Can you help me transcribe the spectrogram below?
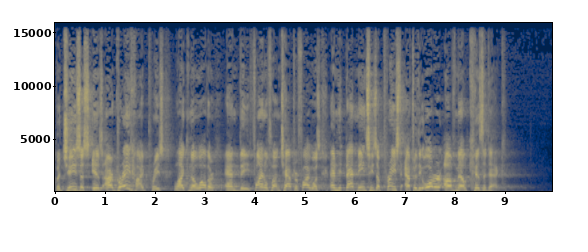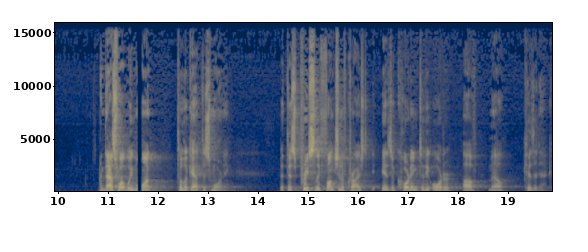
But Jesus is our great high priest like no other. And the final thought chapter 5 was, and that means he's a priest after the order of Melchizedek. And that's what we want to look at this morning. That this priestly function of Christ is according to the order of Melchizedek.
